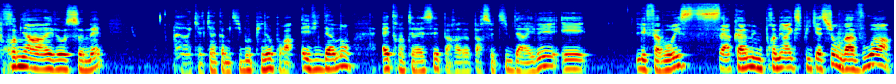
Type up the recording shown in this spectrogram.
Première arrivée au sommet. Euh, quelqu'un comme Thibaut Pinot pourra évidemment être intéressé par, euh, par ce type d'arrivée. Et les favoris, c'est quand même une première explication. On va voir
